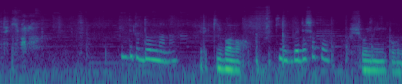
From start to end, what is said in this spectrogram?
এটা কি বলো? কিন্তু এটা দোলনা না। এটা কি বলো? কি বেডের সাথে? Swimming pool.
